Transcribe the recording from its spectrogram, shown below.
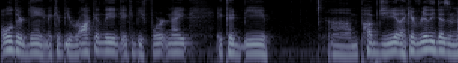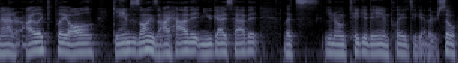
older game. It could be Rocket League. It could be Fortnite. It could be um, PUBG. Like it really doesn't matter. I like to play all games as long as I have it and you guys have it. Let's you know take a day and play it together. So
